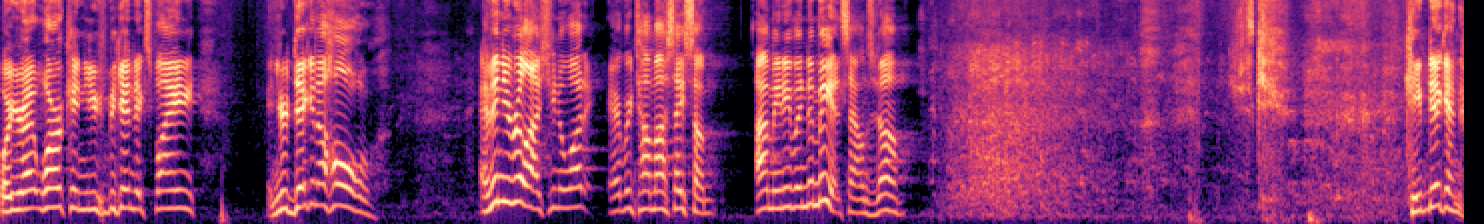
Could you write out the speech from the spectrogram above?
or you're at work and you begin to explain, and you're digging a hole. And then you realize, you know what? Every time I say something, I mean, even to me, it sounds dumb. you just keep, keep digging.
